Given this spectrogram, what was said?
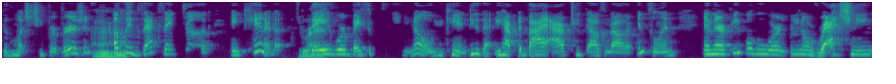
the much cheaper version mm-hmm. of the exact same drug in Canada. Right. They were basically saying, no, you can't do that. You have to buy our $2,000 insulin. And there are people who were, you know, rationing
